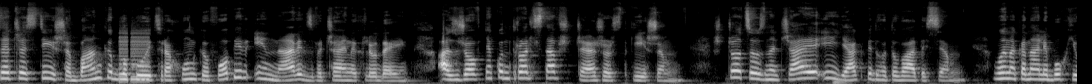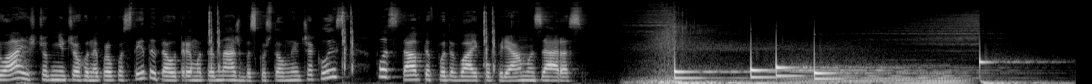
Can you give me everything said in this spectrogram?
Все частіше банки блокують рахунки ФОПів і навіть звичайних людей. А з жовтня контроль став ще жорсткішим. Що це означає і як підготуватися? Ви на каналі Бух.ua, і щоб нічого не пропустити та отримати наш безкоштовний чек-лист, поставте вподобайку прямо зараз.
